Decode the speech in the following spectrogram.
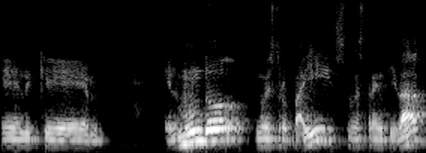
en que el mundo, nuestro país, nuestra entidad,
